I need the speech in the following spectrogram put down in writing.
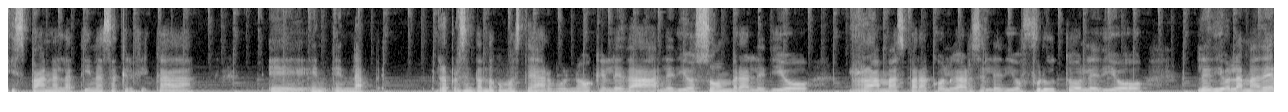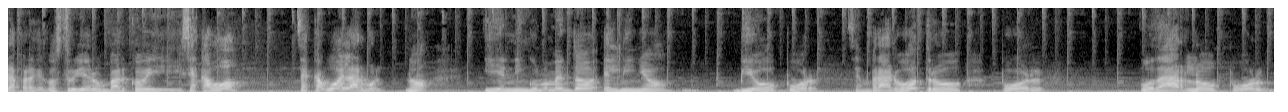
hispana, latina, sacrificada, eh, en, la, representando como este árbol, ¿no? Que le da, le dio sombra, le dio ramas para colgarse, le dio fruto, le dio, le dio la madera para que construyera un barco y, se acabó. se acabó el árbol, ¿no? Y en ningún momento el niño vio por sembrar otro, por podarlo, por...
